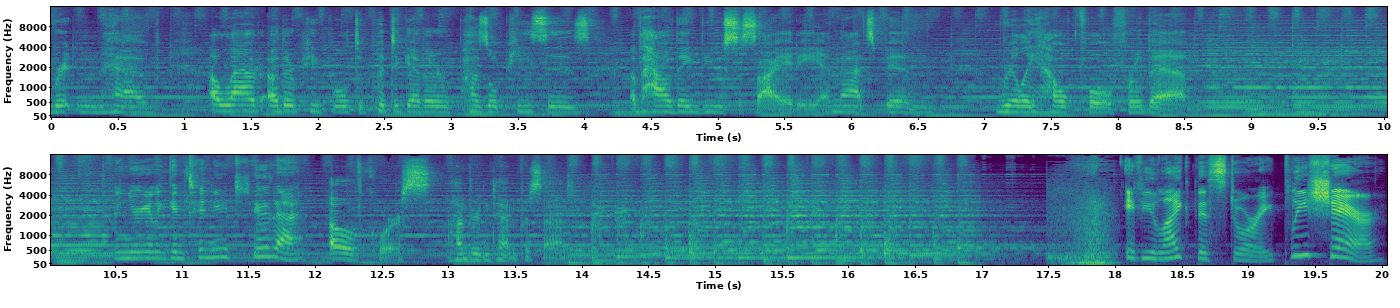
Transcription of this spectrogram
written have allowed other people to put together puzzle pieces of how they view society, and that's been really helpful for them. And you're going to continue to do that. Oh, of course, 110%. If you like this story, please share.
